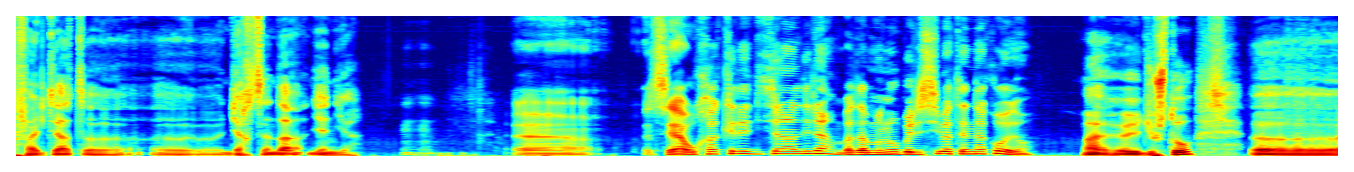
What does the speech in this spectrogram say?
afailteat uh, jartzen da jendea. Uh, ze aurrak ere diten aldira? Bada menu berezi bat endako edo? Ba, justu, uh,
